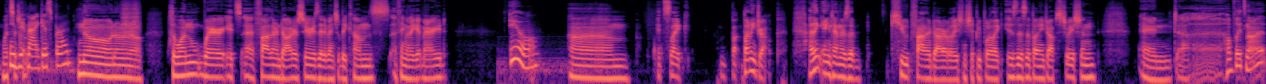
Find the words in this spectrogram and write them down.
what's it Agent? Magus Bride. No, no, no, no. The one where it's a father and daughter series that eventually becomes a thing when they get married. Ew. Um, it's like bu- bunny drop. I think anytime there's a cute father daughter relationship, people are like, "Is this a bunny drop situation?" And uh, hopefully, it's not.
